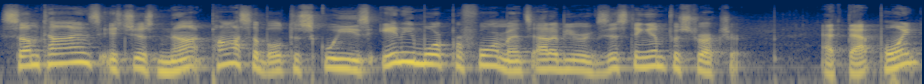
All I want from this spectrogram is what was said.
Sometimes it's just not possible to squeeze any more performance out of your existing infrastructure. At that point,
